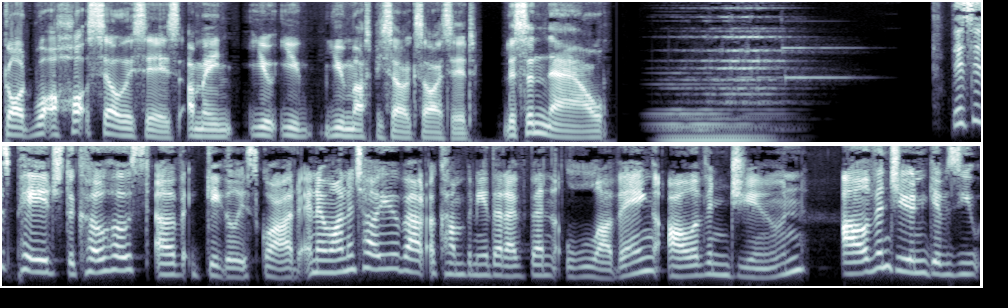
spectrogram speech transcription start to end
God, what a hot sell this is. I mean, you you you must be so excited. Listen now. This is Paige, the co-host of Giggly Squad, and I want to tell you about a company that I've been loving, Olive and June. Olive and June gives you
